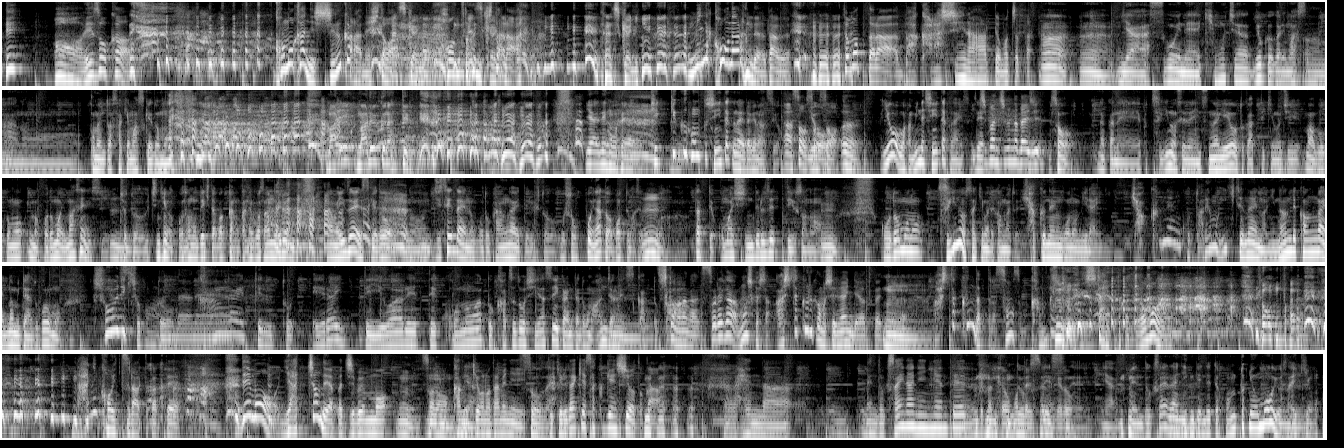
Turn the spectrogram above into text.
ええああ映像か この間に死ぬからね人は。確かに。本当に来たら。確かに。みんなこうなるんだよ多分。と思ったらバカらしいなって思っちゃった。うんうん。いやーすごいね。気持ちはよくわかります、うん。あのーコメントは避けますけども丸丸くなってる。いやでもね結局本当死にたくないだけなんですよ。あそうそうそう、うん、要は要はみんな死にたくないんですよ。で一番自分が大事。そう。なんかねやっぱ次の世代につなげようとかって気持ちまあ僕も今子供いませんし、うん。ちょっとうちには子供できたばっかの金子さんもいるんであ言いづらいですけどあの次世代のこと考えてる人嘘っぽいなとは思ってますよ、僕はだってお前死んでるぜっていうその、ん。子供の次の先まで考えてる100年後の未来に。100年後誰も生きてないのになんで考えんのみたいなところも正直ちょっと考えてると偉いって言われてこのあと活動しやすいからみたいなところもあるんじゃないですかとか、しかもなんかそれがもしかしたら明日来るかもしれないんだよとか言ってるから、うん。明日来るんだったらそもそも考えしたいとかって思うの 論破何こいつらとかって。でもやっちゃうんだよやっぱ自分も、うん。その環境のためにできるだけ削減しようとか。だから変な面倒くさいな人間って とかって思ったりするんだけど、めんどくさいっすねいや面倒くさいな人間でって本当に思うよ最近は、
